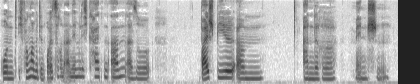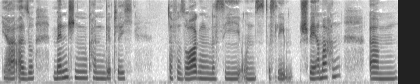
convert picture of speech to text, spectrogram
Und ich fange mal mit den äußeren Annehmlichkeiten an. Also Beispiel ähm, andere Menschen. Ja, also Menschen können wirklich dafür sorgen, dass sie uns das Leben schwer machen. Ähm,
